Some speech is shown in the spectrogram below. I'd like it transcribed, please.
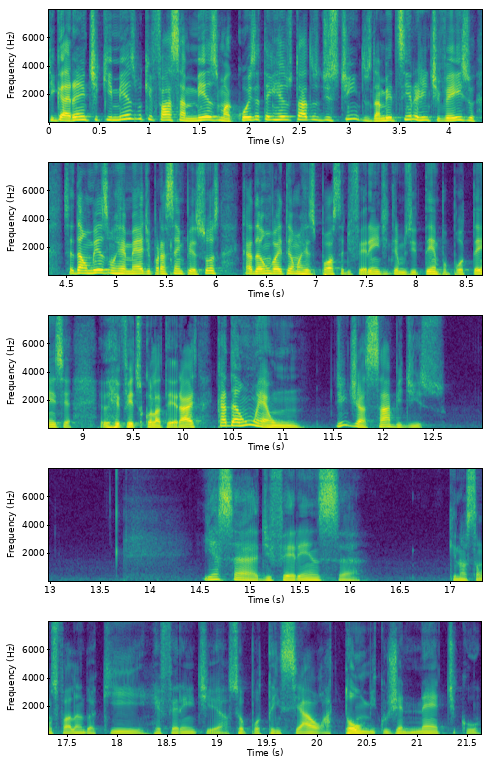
que garante que, mesmo que faça a mesma coisa, tem resultados distintos. Na medicina a gente vê isso: você dá o mesmo remédio para 100 pessoas, cada um vai ter uma resposta diferente em termos de tempo, potência, efeitos colaterais. Cada um é um. A gente já sabe disso. E essa diferença que nós estamos falando aqui, referente ao seu potencial atômico, genético,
